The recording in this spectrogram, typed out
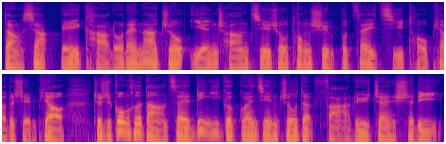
挡下北卡罗来纳州延长接收通讯不在籍投票的选票。这是共和党在另一个关键州的法律战失利。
